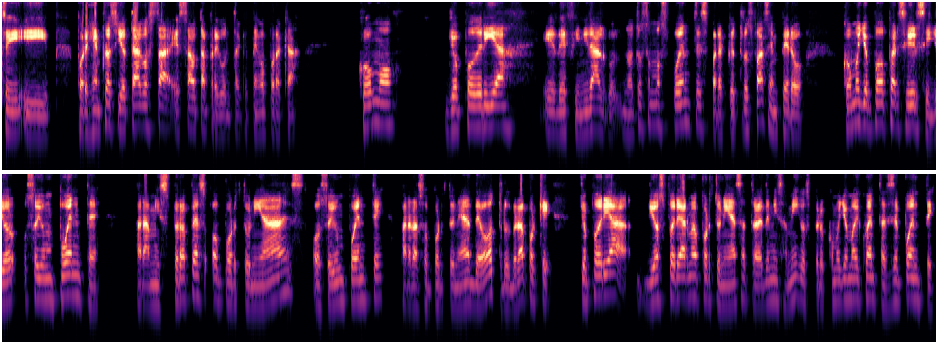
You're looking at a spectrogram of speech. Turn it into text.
Sí, y por ejemplo, si yo te hago esta, otra pregunta que tengo por acá, ¿cómo yo podría eh, definir algo? Nosotros somos puentes para que otros pasen, pero ¿cómo yo puedo percibir si yo soy un puente para mis propias oportunidades o soy un puente para las oportunidades de otros, ¿verdad? Porque yo podría, Dios podría darme oportunidades a través de mis amigos, pero como yo me doy cuenta, ese puente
